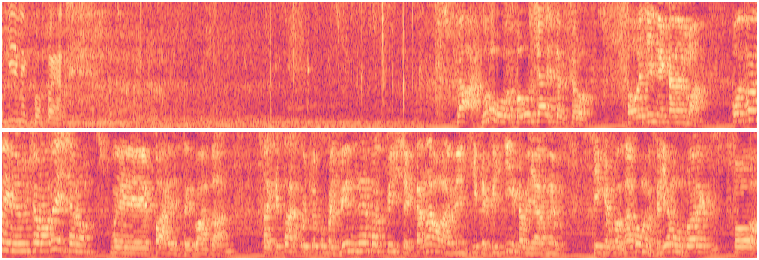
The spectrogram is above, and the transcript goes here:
Холодильник попер. Так, ну от, виходить все. Холодильника нема. Позвонив він вчора вечором, е, парень цей Богдан. Так і так хочу купити. Він не підписчик каналу, він тільки під'їхав, я з ним тільки познайомився. Йому по, рек- по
